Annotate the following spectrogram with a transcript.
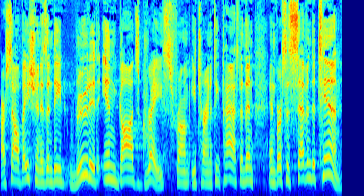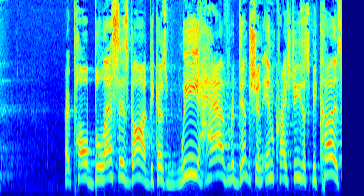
Our salvation is indeed rooted in God's grace from eternity past. And then in verses 7 to 10, right, Paul blesses God because we have redemption in Christ Jesus because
